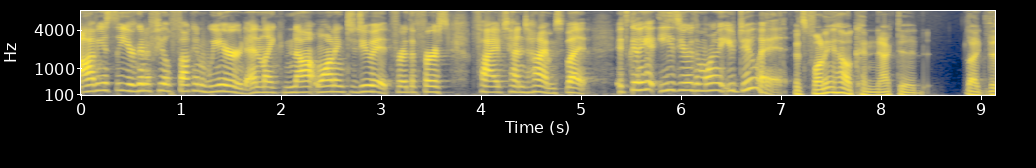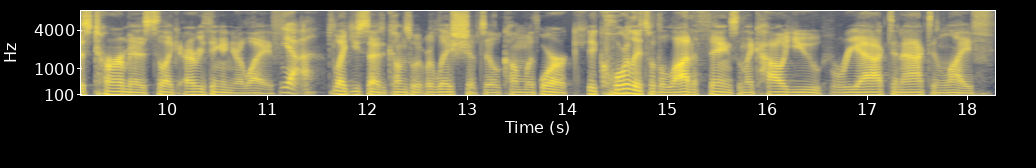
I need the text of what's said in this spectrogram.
obviously you're gonna feel fucking weird and like not wanting to do it for the first five, ten times, but it's gonna get easier the more that you do it. It's funny how connected like this term is to like everything in your life. Yeah. Like you said, it comes with relationships, it'll come with work. It correlates with a lot of things and like how you react and act in life.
